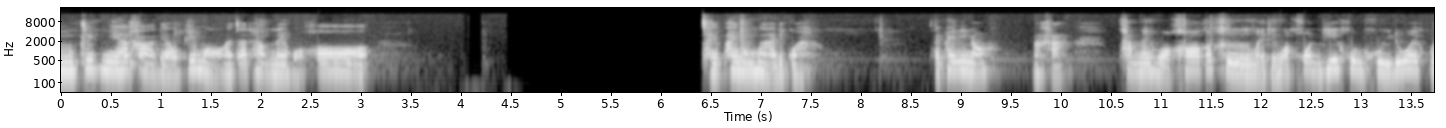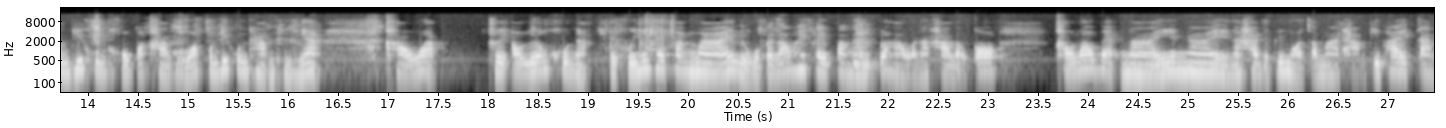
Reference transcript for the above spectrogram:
ม คลิปนี้ค่ะ เดี๋ยวพี่หมอจะทำในหัวข้อ ใช้ไพ่น้องหมาดีกว่า ใช้ไพ่นี่เนาะนะคะทำในหัวข้อก็คือ หมายถึงว่าคนที่คุณคุยด้วย คนที่คุณคบอะค่ะหรือว่าคนที่คุณถามถึงเนี่ย เขาอะ เคยเอาเรื่องคุณอะไปคุยให้ใครฟังไหมหรือว่าไปเล่าให้ใครฟังหรือเปล่าอะนะคะ แล้วก็เขาเล่าแบบไหนยังไงนะคะ เดี๋ยวพี่หมอจะมาถามพี่ไพ่กัน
